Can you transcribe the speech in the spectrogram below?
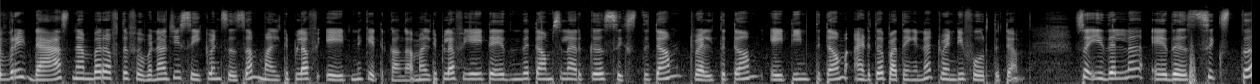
every days number of the Fibonacci sequence is a multiple of எயிட்னு கேட்டிருக்காங்க. மல்டிபிள் ஆஃப் எயிட் எந்த டேர்ம்ஸ்லாம் இருக்குது sixth term twelfth term eighteenth term அடுத்து பார்த்தீங்கன்னா டுவெண்ட்டி ஃபோர்த்து டேர்ம் ஸோ இதெல்லாம் எது? சிக்ஸ்த்து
